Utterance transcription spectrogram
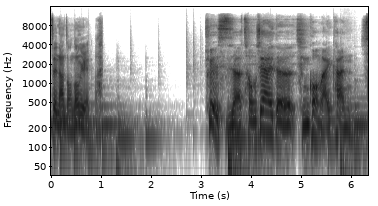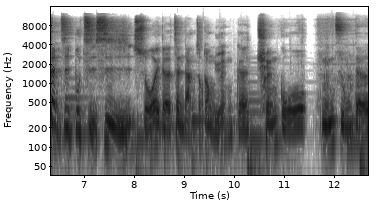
政党总动员。确实啊，从现在的情况来看，甚至不只是所谓的政党总动员跟全国民族的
